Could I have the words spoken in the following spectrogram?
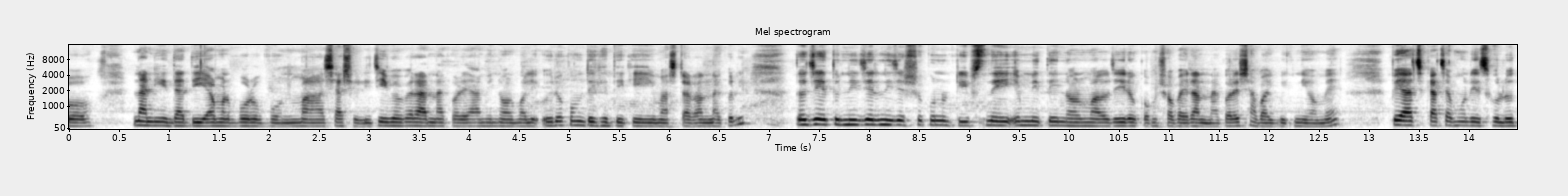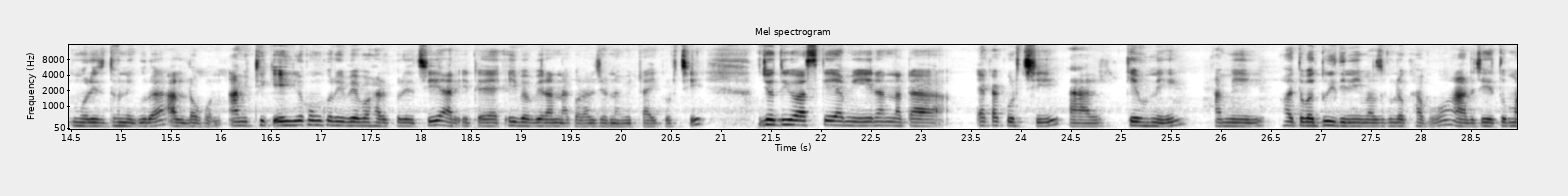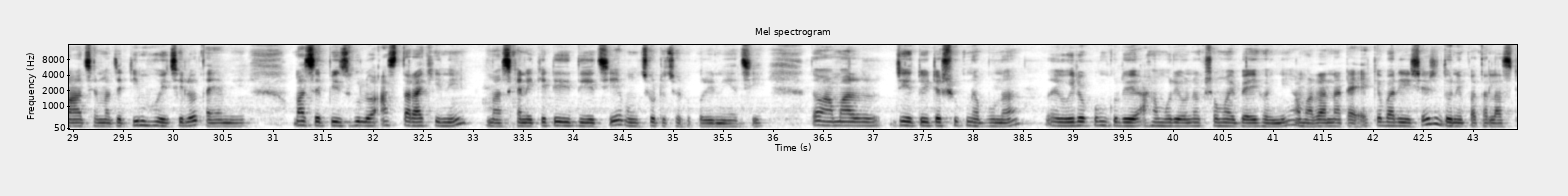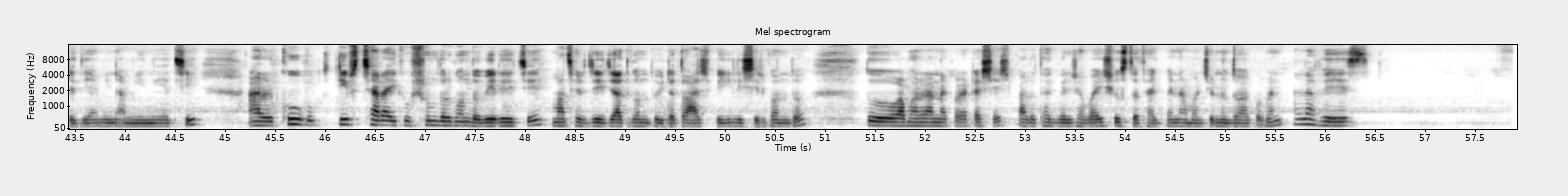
নানি, দাদি, আমার বড় বোন, মা, শাশুড়ি যেভাবে রান্না করে, আমি নর্মালি ওই রকম দেখে দেখে এই মাছটা রান্না করি। তো যেহেতু নিজের নিজস্ব কোনো টিপস নেই, এমনিতেই নর্মাল যেই রকম সবাই রান্না করে স্বাভাবিক নিয়মে। পেঁয়াজ, কাঁচামরিচ, হলুদ মরিচ, ধনে গুঁড়া আর লবণ। আমি ঠিক এই রকম করে ব্যবহার করেছি আর এটা এইভাবে রান্না করার জন্য আমি ট্রাই করছি। যদিও আজকে আমি এই রান্নাটা একা করছি আর কেউ নেই। আমি হয়তো বা দুই দিন এই মাছগুলো খাব। আর যেহেতু মাছের মাঝে ডিম হয়েছিল, তাই আমি মাছের পিসগুলো আস্তা রাখিনি, মাঝখানে কেটে দিয়েছি এবং ছোট ছোট করে নিয়েছি। তো আমার যেহেতু এটা শুকনা বোনা ওই রকম করে আহামরি অনেক সময় ব্যয় হয়নি। আমার রান্নাটা একেবারেই শেষ, ধনে পাতা লাস্টে দিয়ে আমি নামিয়ে নিয়েছি। আর খুব টিপস ছাড়াই খুব সুন্দর গন্ধ বেরিয়েছে। মাছের যে জাত গন্ধ এটা তো আসবে ইলিশের গন্ধ। তো আমার রান্না করাটা শেষ। ভালো থাকবেন সবাই, সুস্থ থাকবেন, আমার জন্য দোয়া করবেন। আল্লাহ হাফেজ।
